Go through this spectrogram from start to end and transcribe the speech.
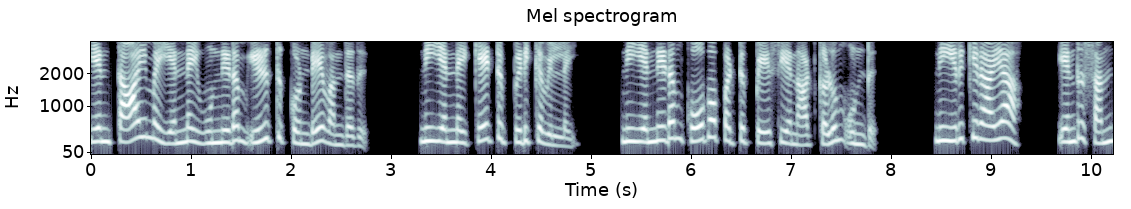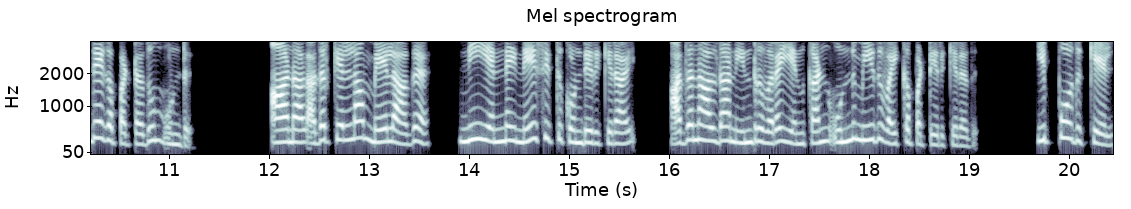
என் தாய்மை என்னை உன்னிடம் இழுத்துக்கொண்டே வந்தது. நீ என்னை கேட்டுப் பிடிக்கவில்லை. நீ என்னிடம் கோபப்பட்டுப் பேசிய நாட்களும் உண்டு. நீ இருக்கிறாயா? என்று சந்தேகப்பட்டதும் உண்டு. ஆனால் அதற்கெல்லாம் மேலாக நீ என்னை நேசித்துக் கொண்டிருக்கிறாய்? அதனால்தான் இன்று வரை என் கண் உன்னு மீது வைக்கப்பட்டிருக்கிறது. இப்போது கேள்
